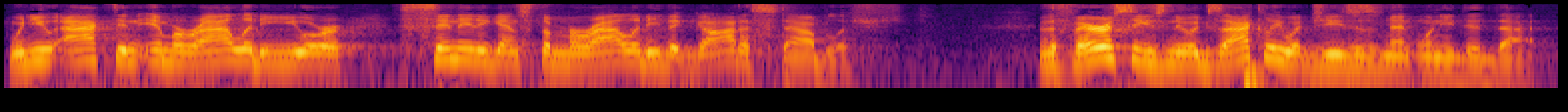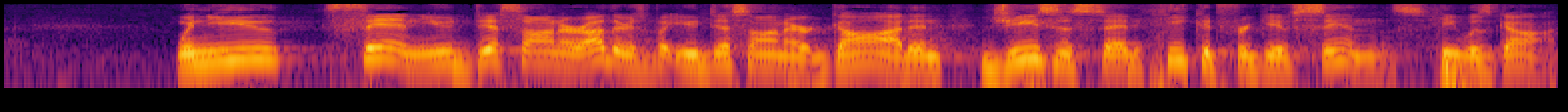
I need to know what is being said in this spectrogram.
When you act in immorality, you are sinning against the morality that God established. The Pharisees knew exactly what Jesus meant when he did that. When you sin, you dishonor others, but you dishonor God. And Jesus said he could forgive sins. He was God.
